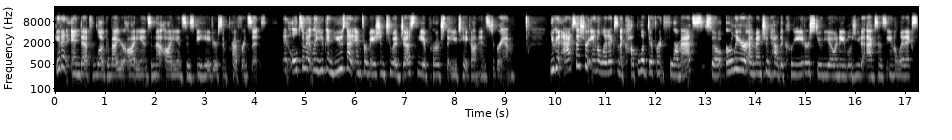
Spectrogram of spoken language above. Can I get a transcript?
get an in-depth look about your audience and that audience's behaviors and preferences. And ultimately, you can use that information to adjust the approach that you take on Instagram. You can access your analytics in a couple of different formats. So earlier I mentioned how the Creator Studio enables you to access analytics,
